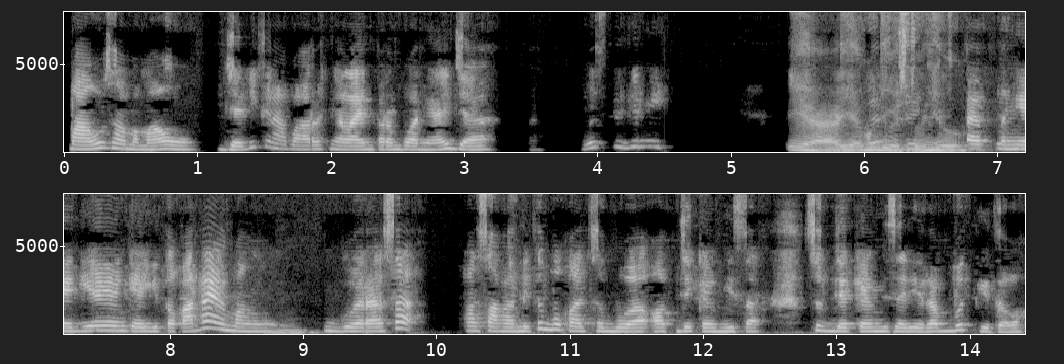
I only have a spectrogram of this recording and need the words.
mau sama mau. Jadi kenapa harus nyalain perempuannya aja? Nah, gue setuju nih. Iya iya gue juga setuju. statementnya dia yang kayak gitu. Karena emang Hmm. gue rasa pasangan itu bukan sebuah objek yang bisa, subjek yang bisa direbut gitu loh.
